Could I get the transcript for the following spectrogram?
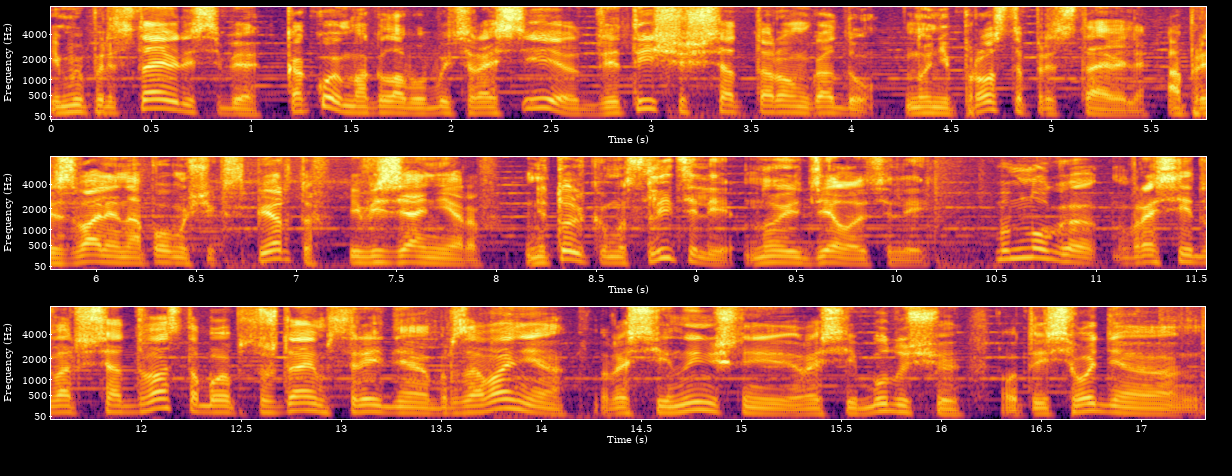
И мы представили себе, какой могла бы быть Россия в 2062 году. Но не просто представили, а призвали на помощь экспертов и визионеров. Не только мыслителей, но и делателей. Мы много в России 2062 с тобой обсуждаем среднее образование России нынешней, России будущей. Вот и сегодня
